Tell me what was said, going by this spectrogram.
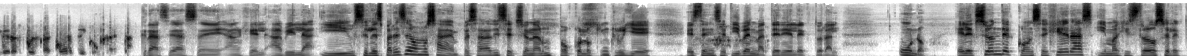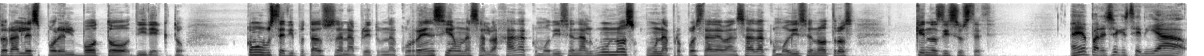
mi respuesta corta y concreta. Gracias, eh, Ángel Ávila. Y si les parece, vamos a empezar a diseccionar un poco lo que incluye esta iniciativa en materia electoral. Uno, elección de consejeras y magistrados electorales por el voto directo. ¿Cómo ve usted, diputado Susana Prieto? ¿Una ocurrencia, una salvajada, como dicen algunos, una propuesta de avanzada, como dicen otros? ¿Qué nos dice usted? A mí me parece que sería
